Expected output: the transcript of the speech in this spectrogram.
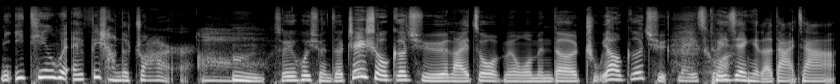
你一听会哎非常的抓耳啊。嗯。所以会选择这首歌曲来做我们我们的主要歌曲，没错，推荐给了大家。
